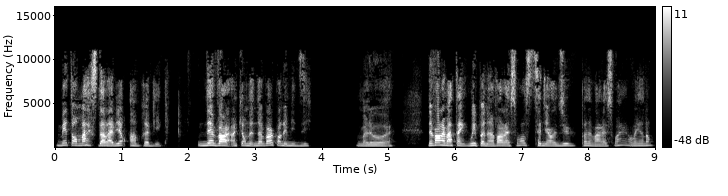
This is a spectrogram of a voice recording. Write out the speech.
Mets ton masque dans l'avion en premier. 9 heures. OK, on a 9 heures pour le midi. Voilà. Euh, 9 heures le matin. Oui, pas 9 heures le soir, Seigneur Dieu. Pas 9 heures le soir, voyons donc.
